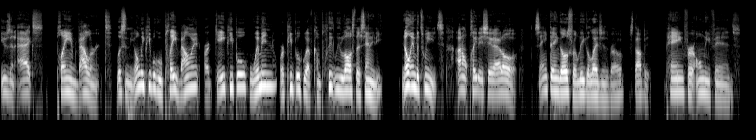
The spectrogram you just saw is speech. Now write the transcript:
Using axe, playing Valorant. Listen, the only people who play Valorant are gay people, women, or people who have completely lost their sanity. No in-betweens. I don't play this shit at all. Same thing goes for League of Legends, bro. Stop it. Paying for OnlyFans.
